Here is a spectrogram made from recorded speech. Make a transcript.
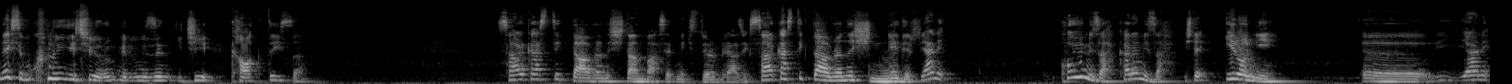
Neyse bu konuyu geçiyorum. Hepimizin içi kalktıysa. Sarkastik davranıştan bahsetmek istiyorum birazcık. Sarkastik davranış nedir? Yani koyu mizah, kara mizah, işte ironi. Ee, yani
